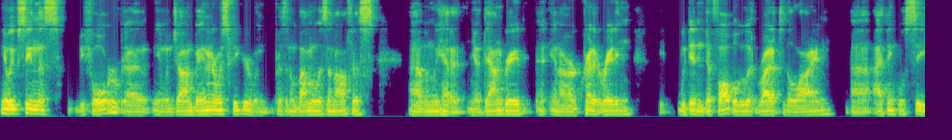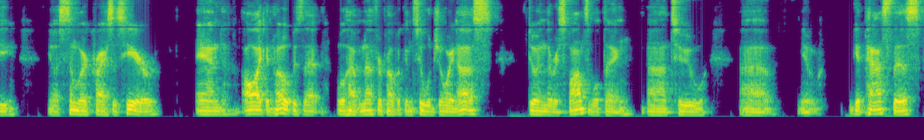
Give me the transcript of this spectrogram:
you know we've seen this before. Uh, you know when John Boehner was Speaker, when President Obama was in office, uh, when we had a you know downgrade in our credit rating, we didn't default, but we went right up to the line. Uh, I think we'll see you know a similar crisis here. And all I can hope is that we'll have enough Republicans who will join us doing the responsible thing uh, to uh, you know get past this,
